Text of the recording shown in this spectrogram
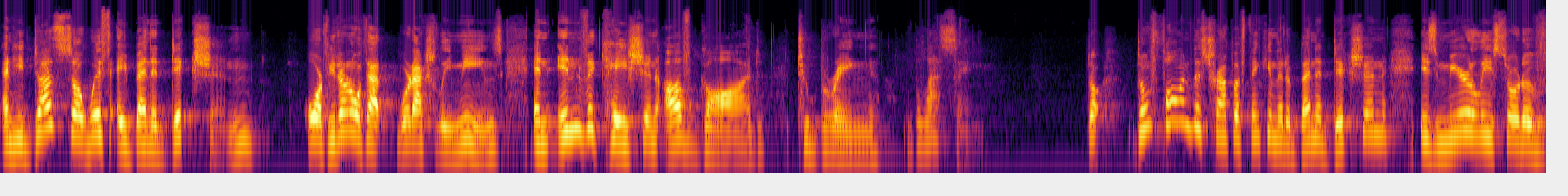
And he does so with a benediction, or if you don't know what that word actually means, an invocation of God to bring blessing. Don't, don't fall into this trap of thinking that a benediction is merely sort of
